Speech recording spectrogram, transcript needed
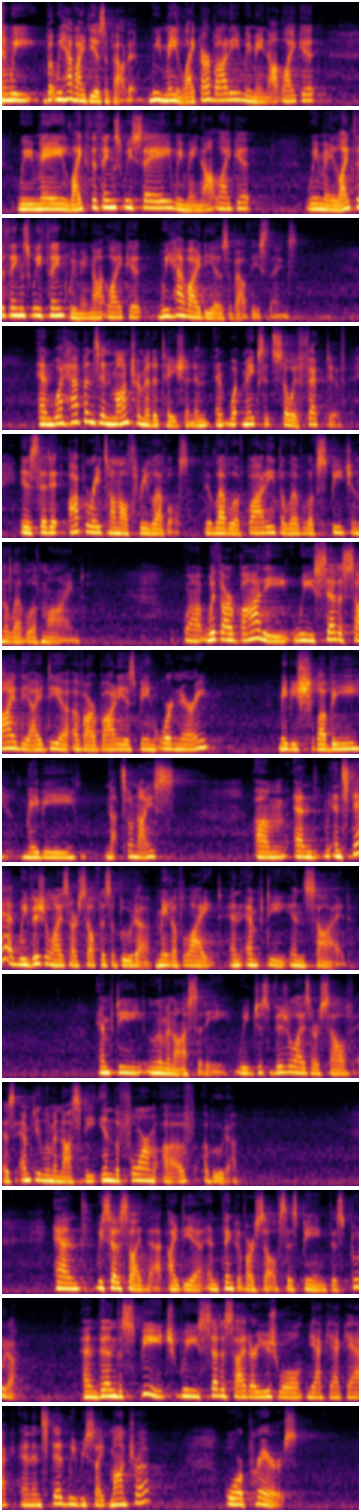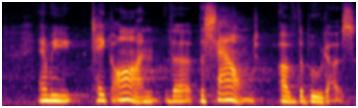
and we, but we have ideas about it. We may like our body, we may not like it. We may like the things we say, we may not like it. We may like the things we think, we may not like it. We have ideas about these things. And what happens in mantra meditation and, and what makes it so effective is that it operates on all three levels the level of body, the level of speech, and the level of mind uh, with our body, we set aside the idea of our body as being ordinary, maybe schlubby, maybe not so nice. Um, and instead, we visualize ourselves as a Buddha made of light and empty inside. Empty luminosity. We just visualize ourselves as empty luminosity in the form of a Buddha. And we set aside that idea and think of ourselves as being this Buddha. And then the speech, we set aside our usual yak, yak, yak, and instead we recite mantra or prayers. And we take on the, the sound of the Buddhas,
